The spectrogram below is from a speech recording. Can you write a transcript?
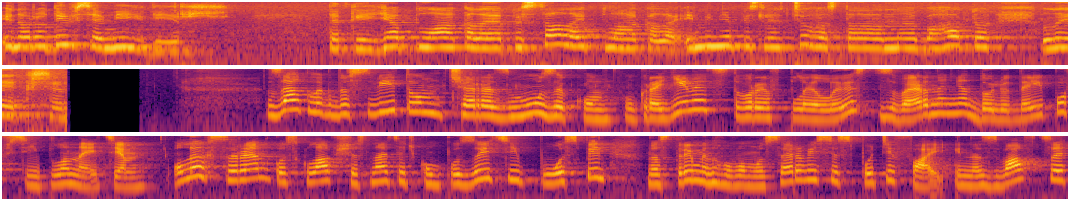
і, народився мій вірш. Такий, я плакала, я писала і плакала, і мені після цього стало набагато легше. Заклик до світу через музику. Українець створив плейлист звернення до людей по всій планеті. Олег Сиренко склав 16 композицій поспіль на стримінговому сервісі Spotify і назвав це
